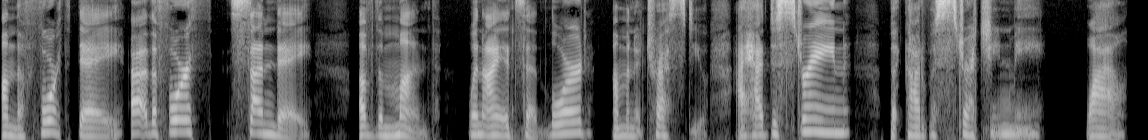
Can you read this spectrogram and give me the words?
on the fourth day, uh, the fourth Sunday of the month when I had said, Lord, I'm going to trust you. I had to strain, but God was stretching me while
